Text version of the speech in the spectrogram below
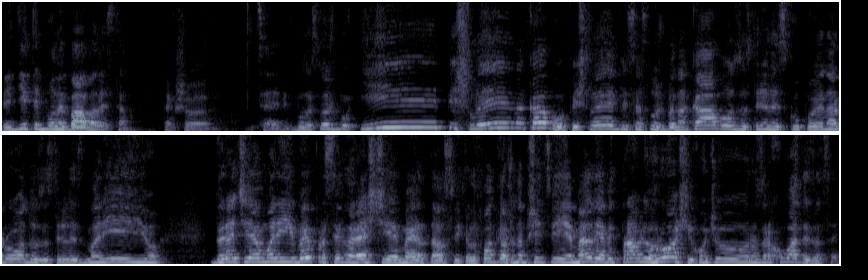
Діти були, бавились там. Так що це відбули службу і пішли на каву. Пішли після служби на каву, зустрілись з купою народу, зустрілись з Марією. До речі, я в Марії випросив нарешті емейл, дав свій телефон, кажу, напишіть свій емейл, я відправлю гроші, хочу розрахувати за це.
